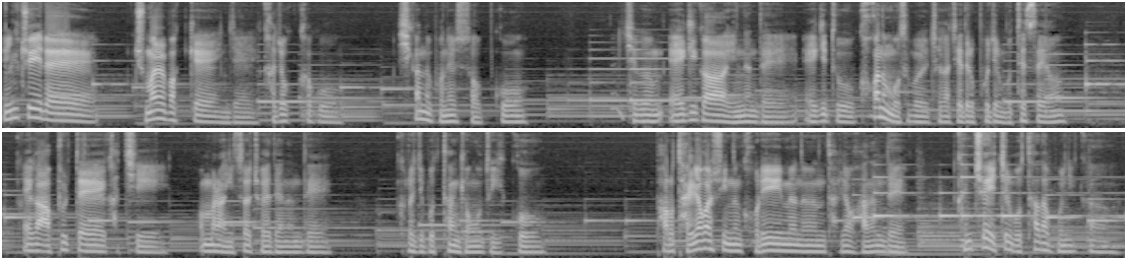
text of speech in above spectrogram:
일주일에 주말밖에 이제 가족하고 시간을 보낼 수 없고 지금 아기가 있는데 아기도 커가는 모습을 제가 제대로 보질 못했어요. 애가 아플 때 같이 엄마랑 있어줘야 되는데 그러지 못한 경우도 있고 바로 달려갈 수 있는 거리면은 달려가는데 근처에 있질 못하다 보니까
